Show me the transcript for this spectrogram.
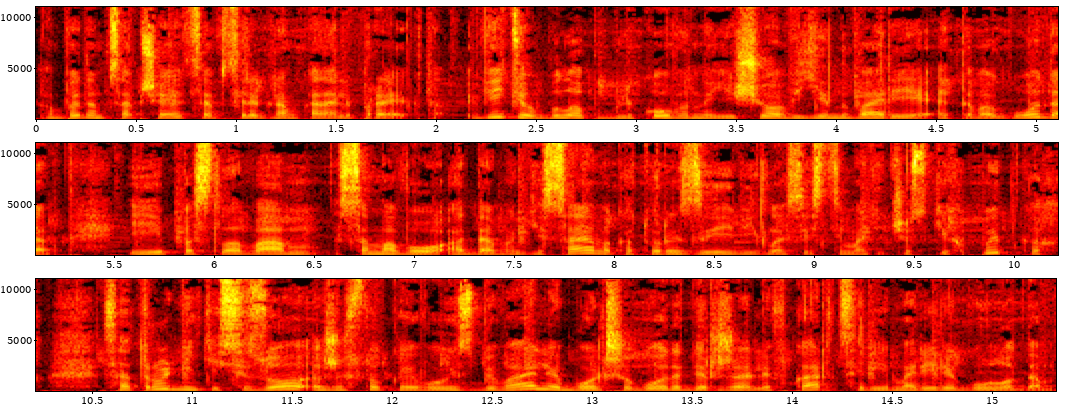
Об этом сообщается в телеграм-канале проекта. Видео было опубликовано еще в январе этого года, и по словам самого Адама Гисаева, который заявил о систематических пытках, сотрудники СИЗО жестоко его избивали, больше года держали в карцере и морили голодом.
